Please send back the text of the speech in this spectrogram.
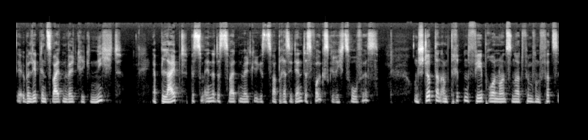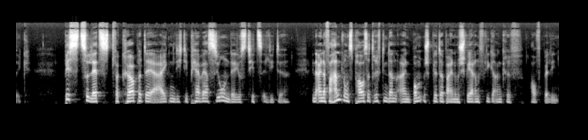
Der überlebt den Zweiten Weltkrieg nicht. Er bleibt bis zum Ende des Zweiten Weltkrieges zwar Präsident des Volksgerichtshofes, und stirbt dann am 3. Februar 1945. Bis zuletzt verkörperte er eigentlich die Perversion der Justizelite. In einer Verhandlungspause trifft ihn dann ein Bombensplitter bei einem schweren Fliegerangriff auf Berlin.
